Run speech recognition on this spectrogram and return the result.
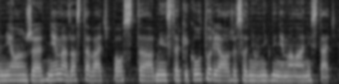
nielenže nemá zastávať post ministerky kultúry, ale že sa ňou nikdy nemala ani stať.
